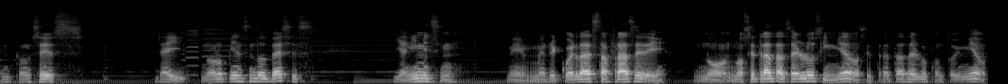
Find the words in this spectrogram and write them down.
Entonces, de ahí, no lo piensen dos veces y anímense. Me, me recuerda esta frase de no, no se trata de hacerlo sin miedo, se trata de hacerlo con todo y miedo.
